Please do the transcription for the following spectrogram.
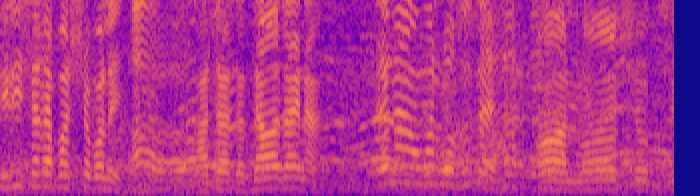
তিরিশ হাজার পাঁচশো বলে। হ্যাঁ আচ্ছা আচ্ছা দেওয়া যায় না। আমার লস হচ্ছে। লস হচ্ছে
